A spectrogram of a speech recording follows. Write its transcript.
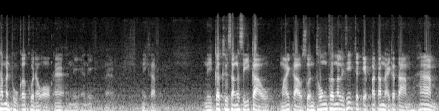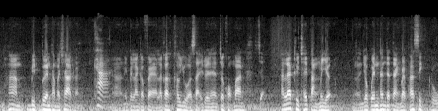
ถ้ามันผูกก็ควรเอาออกนะอันนี้อันนี้นะนี่ครับ นี่ก็คือสังกะสีเก่า ไม้เก่าส่วนธงเทิงอะไรที่จะเก็บมาตามไหนก็ตาม ห้ามห้ามบิดเบือนธรรมชาติกันค่ะอ่านี่เป็นร้านกาแฟแล้วก็เขาอยู่อาศัยด้วยนะฮะเจ้าของบ้านจะอันแรกคือใช้ตังค์ไม่เยอะอ่ายกเว้นท่านจะแต่งแบบพลาสติกหรู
